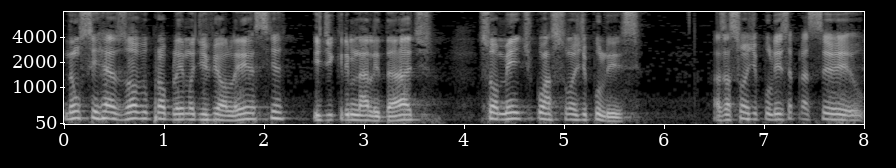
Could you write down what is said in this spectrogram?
não se resolve o problema de violência e de criminalidade somente com ações de polícia. As ações de polícia é para ser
